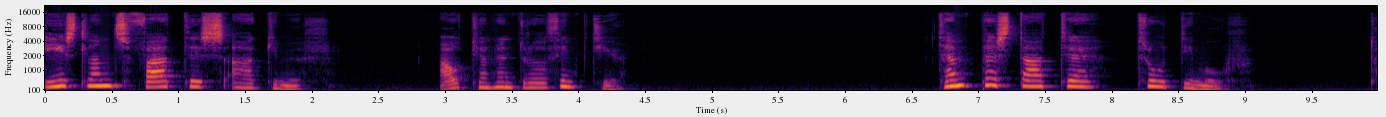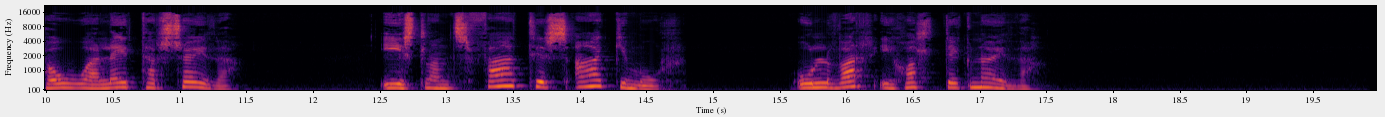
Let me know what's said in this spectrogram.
Íslands fatis agimur 1850 Tempestate trúdimúr Tóa leitar sögða Íslands fatis agimúr Úlvar í holdi gnauða.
